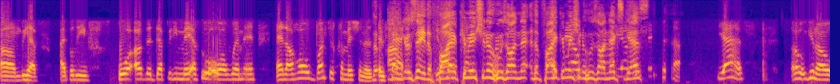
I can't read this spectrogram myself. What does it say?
Um, we have, I believe, four other deputy mayors who are all women, and a whole bunch of commissioners. In I was going to say the fire commissioner who's on ne- the fire commissioner who's our next guest. Yes. Oh, you know,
